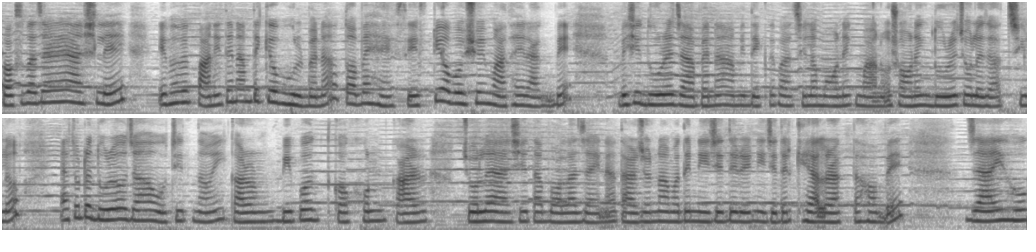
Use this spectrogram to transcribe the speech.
কক্সবাজারে আসলে এভাবে পানিতে নামতে কেউ ভুলবে না। তবে হ্যাঁ সেফটি অবশ্যই মাথায় রাখবে। বেশি দূরে যাবে না। আমি দেখতে পাচ্ছিলাম অনেক মানুষ অনেক দূরে চলে যাচ্ছিল। এতটা দূরেও যাওয়া উচিত নয়। কারণ বিপদ কখন কার চলে আসে তা বলা যায় না। তার জন্য আমাদের নিজেদের নিজেদের খেয়াল রাখতে হবে। যাই হোক,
